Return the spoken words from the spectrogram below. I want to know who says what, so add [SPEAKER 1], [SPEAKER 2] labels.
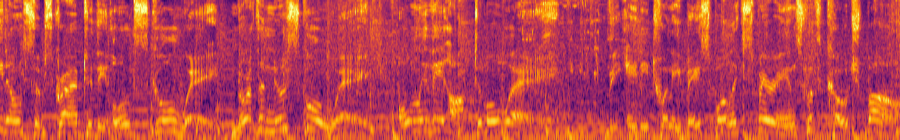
[SPEAKER 1] We don't subscribe to the old school way, nor the new school way, only the optimal way. The 80 20 baseball experience with Coach Bo.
